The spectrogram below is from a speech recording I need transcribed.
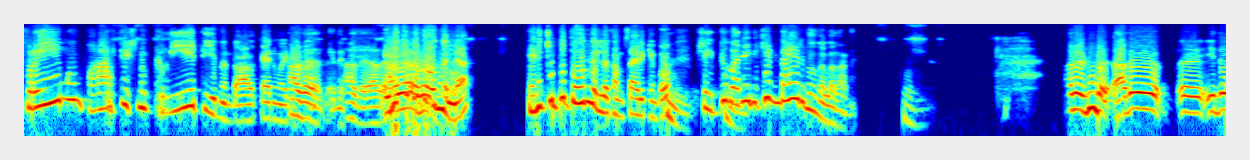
ഫ്രെയിമും പാർട്ടീഷനും ക്രിയേറ്റ് ചെയ്യുന്നുണ്ട് ആൾക്കാരുമായിട്ട് എനിക്കിപ്പോ തോന്നുന്നില്ല. എനിക്കിപ്പോ തോന്നുന്നില്ല സംസാരിക്കുമ്പോൾ. പക്ഷെ ഇതുവരെ എനിക്ക് ഉണ്ടായിരുന്നു എന്നുള്ളതാണ്. അതുണ്ട്. അത് ഇത്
